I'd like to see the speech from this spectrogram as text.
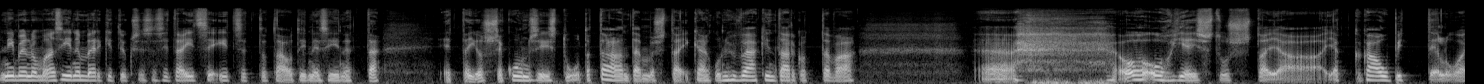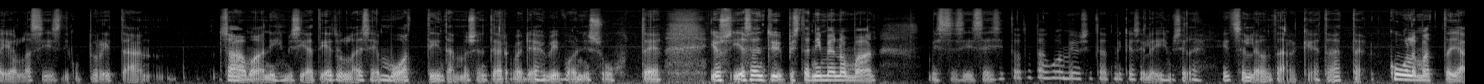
nimenomaan siinä merkityksessä sitä itse, itse tota, otin esiin, että, että jos se kun siis tuutataan tämmöistä ikään kuin hyvääkin tarkoittavaa äh, ohjeistusta ja, ja kaupittelua, jolla siis niin kuin pyritään saamaan ihmisiä tietynlaiseen muottiin tämmöisen terveyden ja hyvinvoinnin suhteen. Jos, ja sen tyyppistä nimenomaan, missä siis ei sitten oteta huomioon sitä, että mikä sille ihmiselle itselle on tärkeää. Että kuulematta ja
